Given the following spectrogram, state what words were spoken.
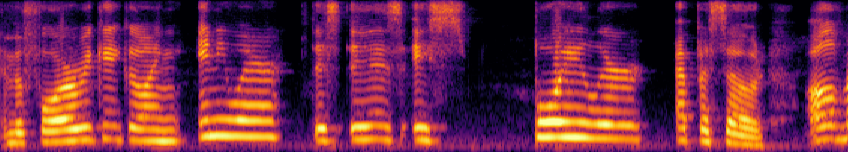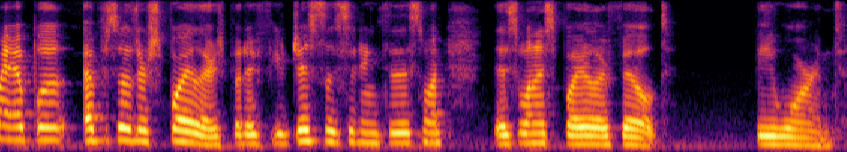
And before we get going anywhere, this is a spoiler episode. All of my ep- episodes are spoilers, but if you're just listening to this one, this one is spoiler filled. Be warned.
